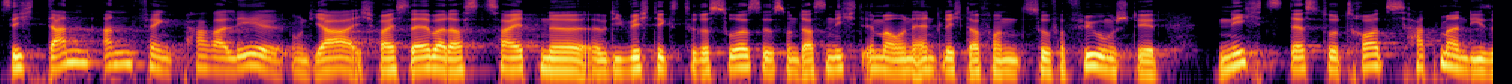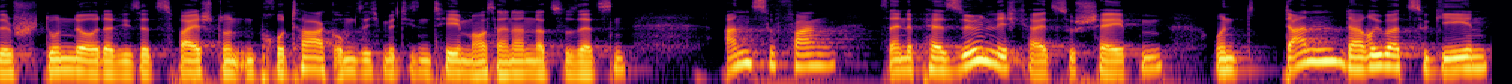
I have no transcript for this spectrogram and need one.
sich dann anfängt parallel und ja, ich weiß selber, dass Zeit eine, die wichtigste Ressource ist und dass nicht immer unendlich davon zur Verfügung steht. Nichtsdestotrotz hat man diese Stunde oder diese zwei Stunden pro Tag, um sich mit diesen Themen auseinanderzusetzen anzufangen, seine Persönlichkeit zu shapen und dann darüber zu gehen,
